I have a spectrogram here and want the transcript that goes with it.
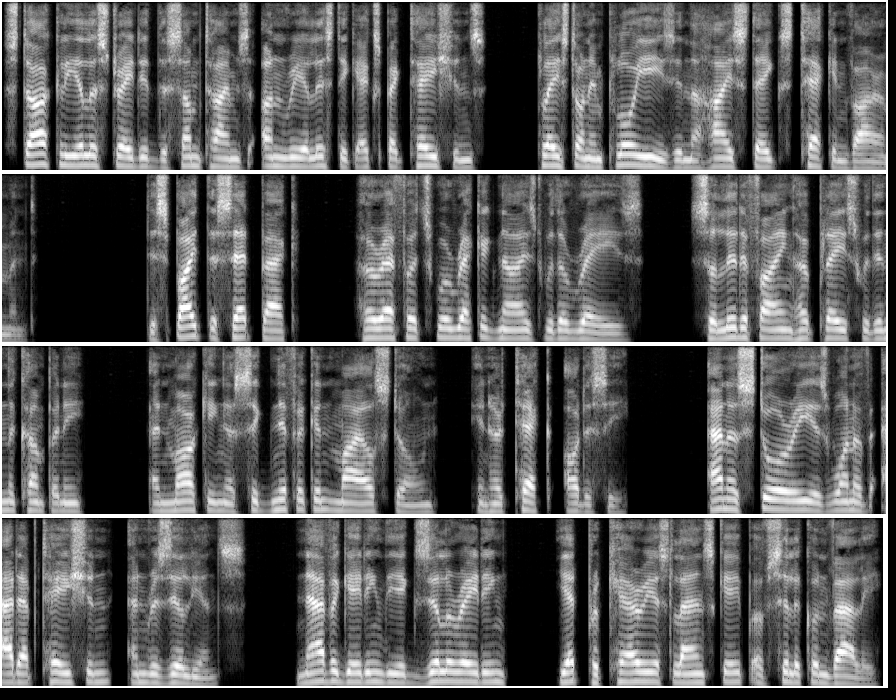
starkly illustrated the sometimes unrealistic expectations placed on employees in the high stakes tech environment. Despite the setback, her efforts were recognized with a raise, solidifying her place within the company and marking a significant milestone in her tech odyssey. Anna's story is one of adaptation and resilience, navigating the exhilarating yet precarious landscape of Silicon Valley.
